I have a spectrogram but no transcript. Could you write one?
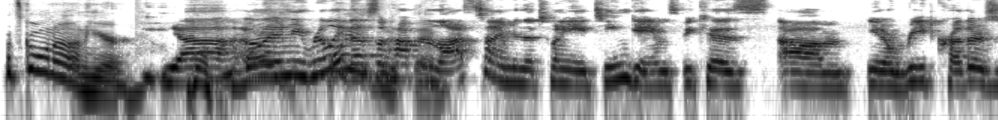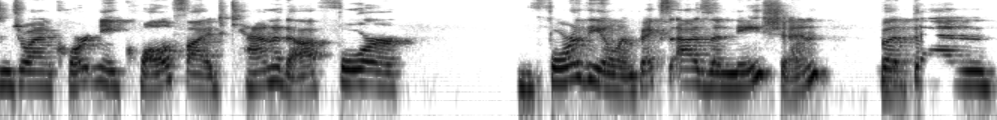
what's going on here? Yeah, well, I mean, really, that's what happened last time in the 2018 games because um, you know Reid Carruthers and Joanne Courtney qualified Canada for for the Olympics as a nation, but yeah. then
